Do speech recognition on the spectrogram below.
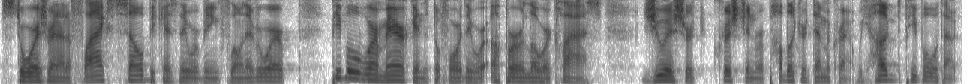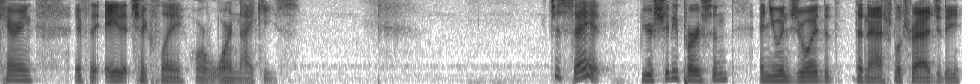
Stores ran out of flags to sell because they were being flown everywhere. People were Americans before they were upper or lower class. Jewish or Christian, Republic or Democrat. We hugged people without caring if they ate at Chick fil A or wore Nikes. Just say it. You're a shitty person and you enjoyed the, the national tragedy,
